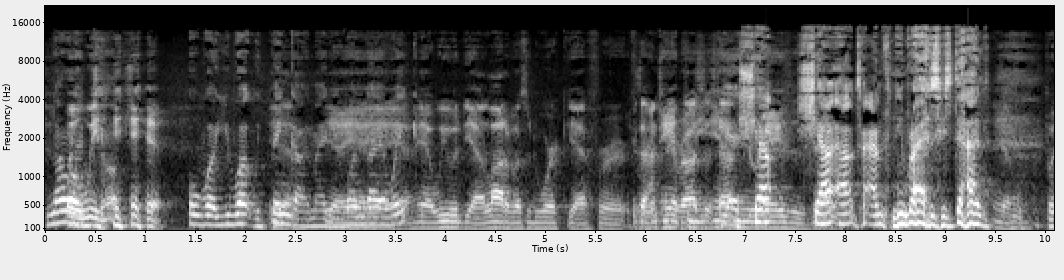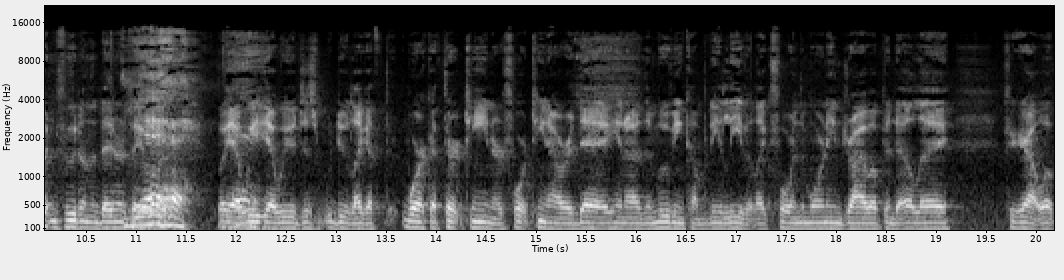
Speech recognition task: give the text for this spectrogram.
No well, one we, jobs. yeah. Or well, you work with bingo Yeah. maybe Yeah, one yeah, day yeah, a week. Yeah, yeah, we would. Yeah, a lot of us would work. Yeah, for, for that Anthony Raz's Yeah. Anthony shout, shout out to Anthony Raz's dad. Yeah, putting food on the dinner table. Yeah. But yeah, we Yeah. yeah we would just do like a th- work a thirteen or fourteen hour a day. You know, the moving company leave at like four in the morning, drive up into L.A., figure out what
